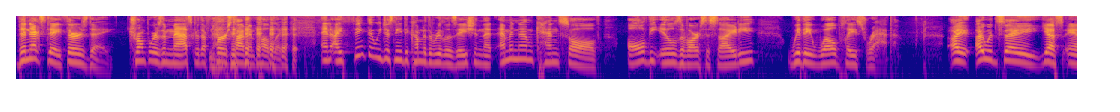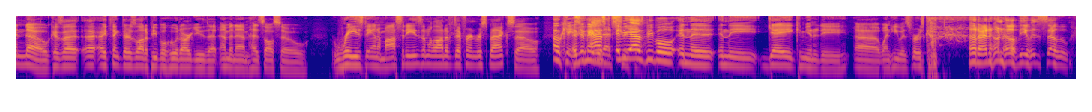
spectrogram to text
The next day, Thursday, Trump wears a mask for the first time in public. And I think that we just need to come to the realization that Eminem can solve all the ills of our society with a well-placed rap. I, I would say yes and no because I I think there's a lot of people who would argue that Eminem has also raised animosities in a lot of different respects. So Okay, if so you maybe ask, that's if true, you ask people in the in the gay community uh, when he was first coming out, I don't know if he was so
